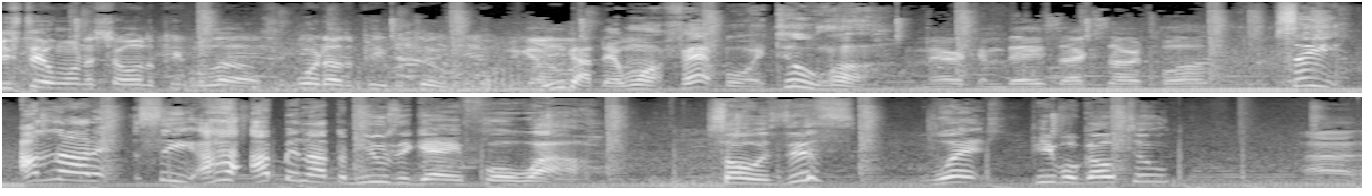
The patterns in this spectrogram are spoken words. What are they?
you still want to show other people love, support other people too. You got that one fat boy too, huh? American Bass XR12. See, I'm not. See, I, I've been out the music game for a while. So is this what people go to? Uh,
